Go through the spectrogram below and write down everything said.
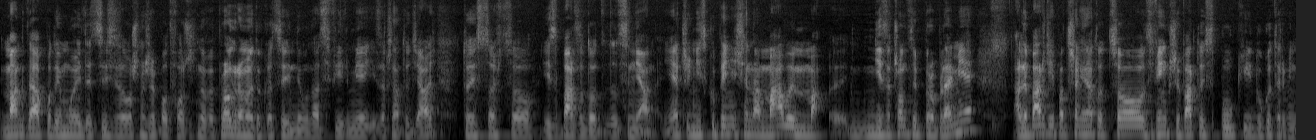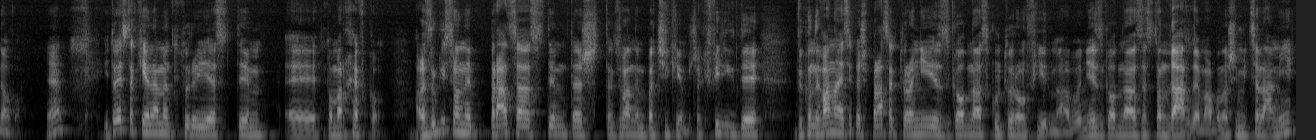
Magda podejmuje decyzję, załóżmy, żeby otworzyć nowy program edukacyjny u nas w firmie i zaczyna to działać, to jest coś, co jest bardzo doceniane. Nie? Czyli nie skupienie się na małym, ma, nieznaczącym problemie, ale bardziej patrzenie na to, co zwiększy wartość spółki długoterminowo. Nie? I to jest taki element, który jest tym, e, tą marchewką ale z drugiej strony praca z tym też tak zwanym bacikiem, że w chwili, gdy wykonywana jest jakaś praca, która nie jest zgodna z kulturą firmy, albo nie jest zgodna ze standardem, albo naszymi celami,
